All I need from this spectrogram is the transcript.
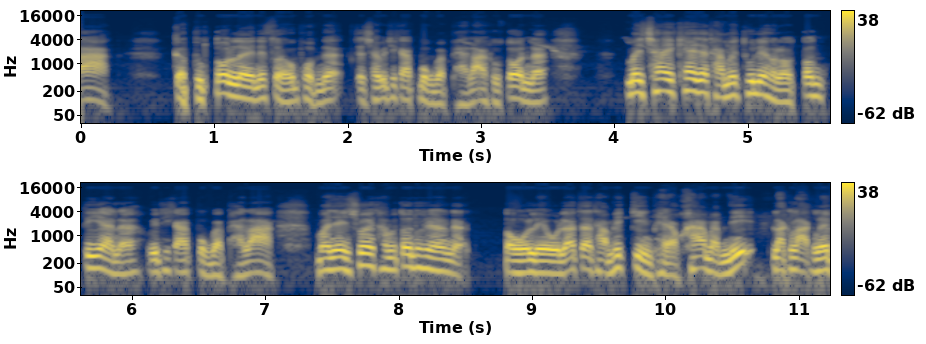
รากเกือบทุกต้นเลยในส่วนของผมเนี่ยจะใช้วิธีการปลูกแบบแผ่รากทุกต้นนะไม่ใช่แค่จะทำให้ทุเรียนของเราต้นเตี้ยนะวิธีการปลูกแบบแผ่ราก มันยังช่วยทำให้ต้นทุเรียนเนี่ยโตเร็วแล้วจะทำให้กิ่งแผ่ออกข้างแบบนี้หลัก ๆ เลย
